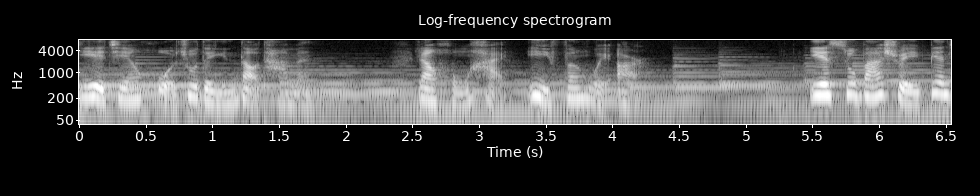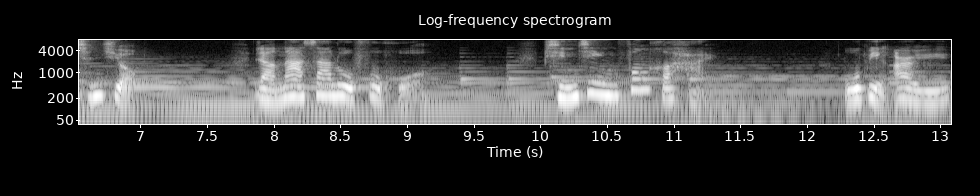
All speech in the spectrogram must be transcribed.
夜间火柱的引导他们，让红海一分为二。耶稣把水变成酒，让拉撒路复活，平静风和海。五饼二鱼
